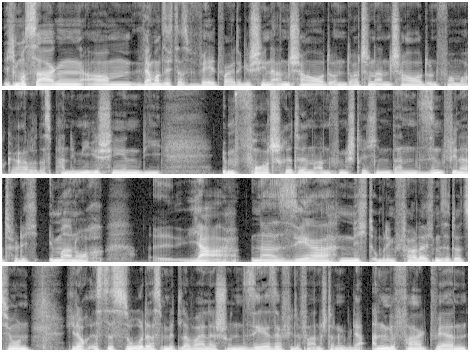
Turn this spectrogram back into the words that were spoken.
Ich muss sagen, ähm, wenn man sich das weltweite Geschehen anschaut und Deutschland anschaut und vor allem auch gerade das Pandemiegeschehen, die im Fortschritte in Anführungsstrichen, dann sind wir natürlich immer noch ja, einer sehr nicht unbedingt förderlichen Situation. Jedoch ist es so, dass mittlerweile schon sehr, sehr viele Veranstaltungen wieder angefragt werden.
